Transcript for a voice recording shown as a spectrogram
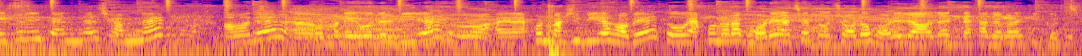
এইখানেই প্যান্ডেল সামনে। আমাদের মানে ওদের বিয়ে এখন মাসি বিয়ে হবে, তো এখন ওরা ঘরে আছে, তো চলো ঘরে যাওয়া যাক, দেখা যাক ওরা কি করছে।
